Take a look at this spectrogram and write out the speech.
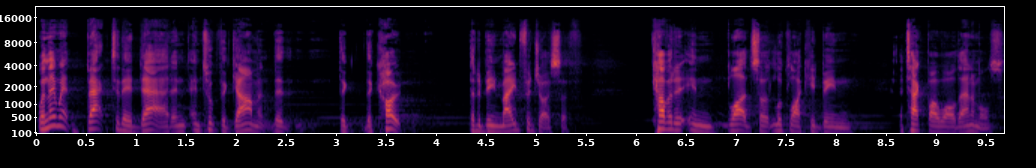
When they went back to their dad and, and took the garment, the, the, the coat that had been made for Joseph, covered it in blood so it looked like he'd been attacked by wild animals,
